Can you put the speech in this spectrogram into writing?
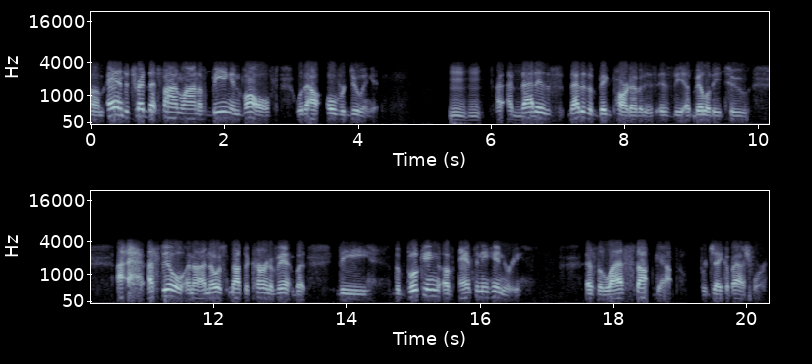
Um and to tread that fine line of being involved without overdoing it. Mm-hmm. I, I, that is that is a big part of it is is the ability to I I still and I know it's not the current event but the the booking of Anthony Henry as the last stopgap for Jacob Ashworth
